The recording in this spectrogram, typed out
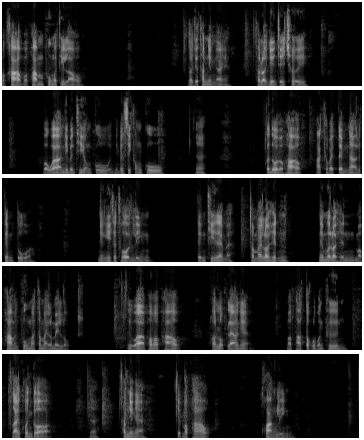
มะพร้าวมะพร้าวมันพุ่งมาที่เรา เราจะทำยังไง ถ้าเรายืนเฉยๆบอกว่านี่เป็นที่ของกู นี่เป็นสิทธิ์ของกูนะ ก็โดนมะพร้าวอัดเข้าไปเต็มหน้าหรือเต็มตัว อย่างนี้จะโทษลิงเต็มที่ได้ไหมทำไมเราเห็น ในเมื่อเราเห็นมะพร้าวมันพุ่งมาทำไมเราไม่หลบ หรือว่าพอมะพร้าวพอหลบแล้วเนี่ยมะพร้าวตกลงบนพื้น หลายคนก็นะทำยังไงเก็บมะพร้าวคว้างลิง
